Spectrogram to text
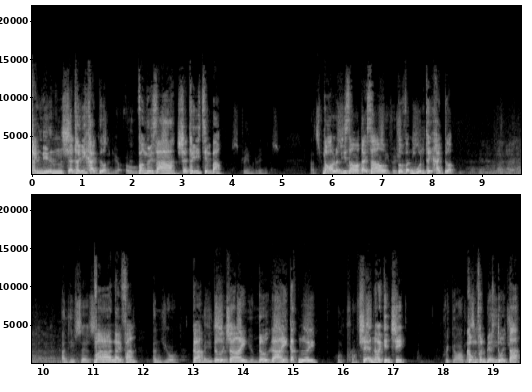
thanh niên sẽ thấy khải tượng và người già sẽ thấy chiêm bao. Đó là lý do tại sao tôi vẫn muốn thấy khải tượng. Và Ngài phán, các tớ trai, tớ gái các ngươi sẽ nói tiên tri, không phân biệt tuổi tác,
